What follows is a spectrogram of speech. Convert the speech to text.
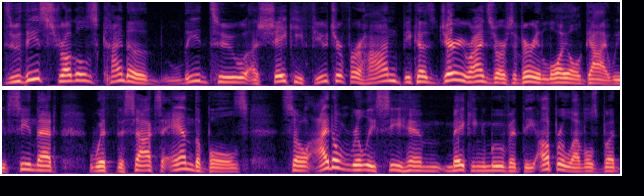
do these struggles kind of lead to a shaky future for Hahn? Because Jerry Reinsdorf's a very loyal guy. We've seen that with the Sox and the Bulls. So I don't really see him making a move at the upper levels. But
